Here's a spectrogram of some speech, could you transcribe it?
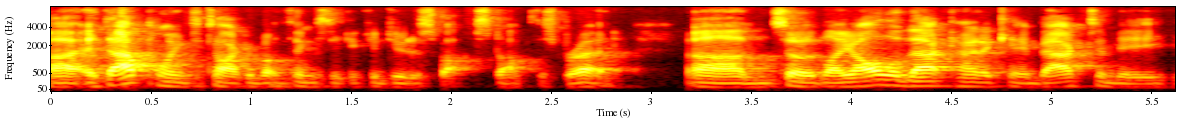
uh, at that point to talk about things that you could do to stop stop the spread. Um, so like all of that kind of came back to me.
